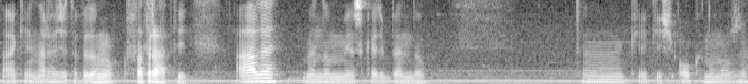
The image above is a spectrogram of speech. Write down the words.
Takie, na razie to wiadomo, kwadraty, ale będą mieszkać, będą. Tak, jakieś okno może.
